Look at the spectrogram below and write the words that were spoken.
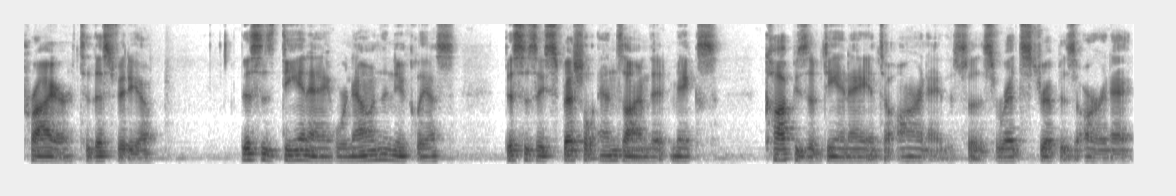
prior to this video, this is DNA. We're now in the nucleus. This is a special enzyme that makes copies of DNA into RNA. So this red strip is RNA.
